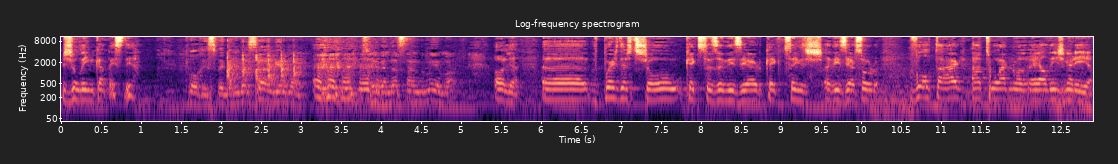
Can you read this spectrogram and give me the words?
Julinho KPSD. Porra, isso foi grande sangue, irmão. Isso foi grande sangue mesmo, ó. Olha, ah, depois deste show, o que é que tu tens a dizer? O que é que tens a dizer sobre voltar a atuar no Arraial de Engenharia?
